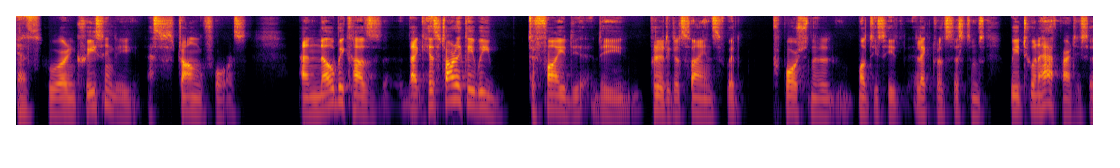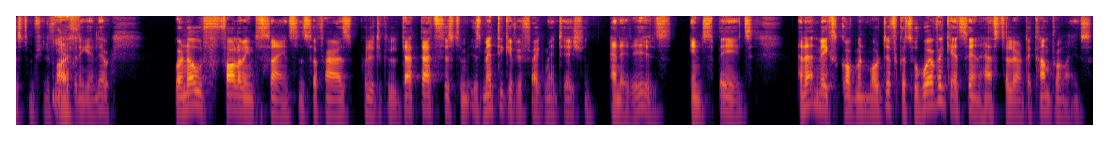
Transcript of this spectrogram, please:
Yes. who are increasingly a strong force. And now, because like historically, we defied the, political science with proportional multi-seat electoral systems. We had two and a half party system for the five Yes. and again Labour. We're not following the science insofar as political that that system is meant to give you fragmentation, and it is in spades, and that makes government more difficult. So whoever gets in has to learn to compromise,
